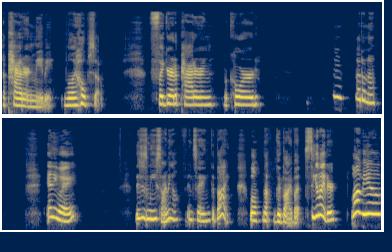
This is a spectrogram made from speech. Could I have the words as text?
a pattern maybe. Well, I hope so. Figure out a pattern, record. Hmm, I don't know. Anyway, this is me signing off and saying goodbye. Well, not goodbye, but see you later. Love you.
